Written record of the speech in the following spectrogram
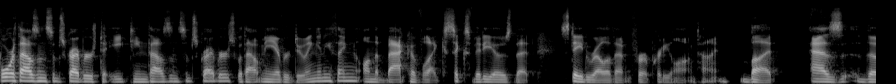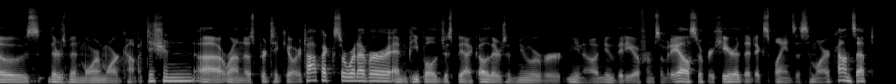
4,000 subscribers to 18,000 subscribers without me ever doing anything on the back of like six videos that stayed relevant for a pretty long time. But as those, there's been more and more competition uh, around those particular topics or whatever, and people just be like, oh, there's a newer, you know, a new video from somebody else over here that explains a similar concept.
